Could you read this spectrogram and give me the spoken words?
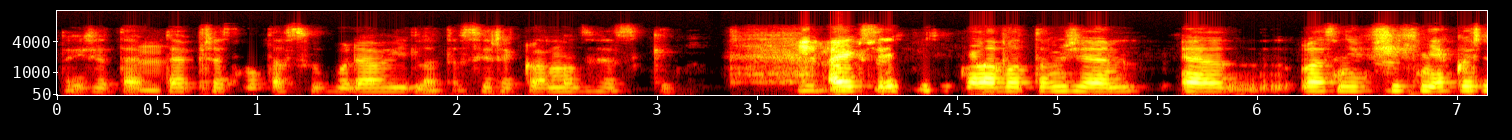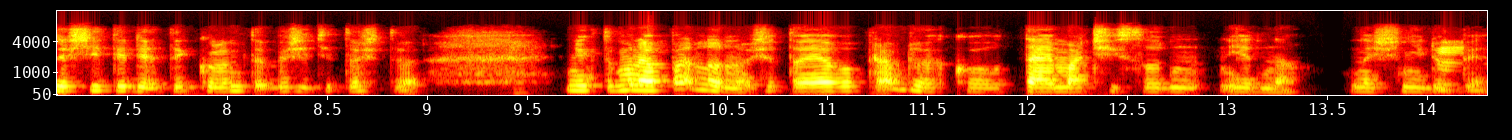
Takže to je, mm. to je přesně ta svoboda výdle, to si řekla moc hezky. A jak jsi ještě říkala o tom, že eh, vlastně všichni jako řeší ty diety kolem tebe, že ti to štve. Mě k tomu napadlo, no, že to je opravdu jako téma číslo jedna v dnešní době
